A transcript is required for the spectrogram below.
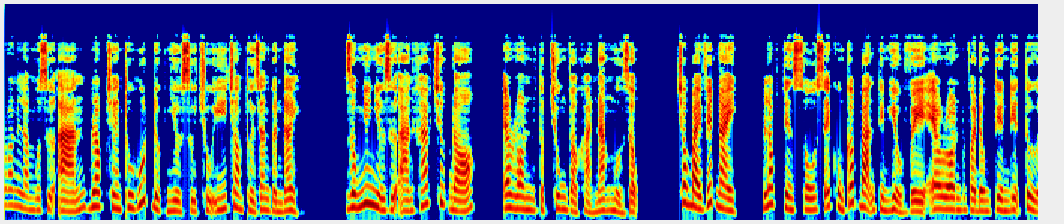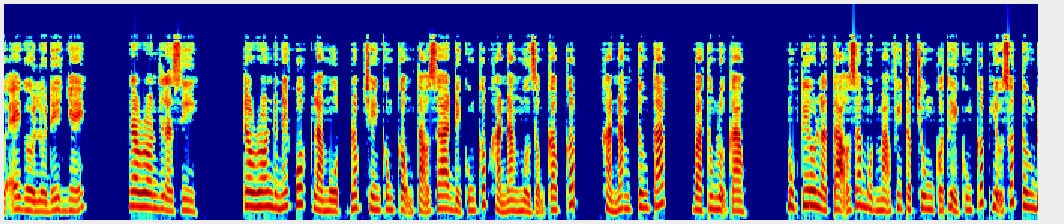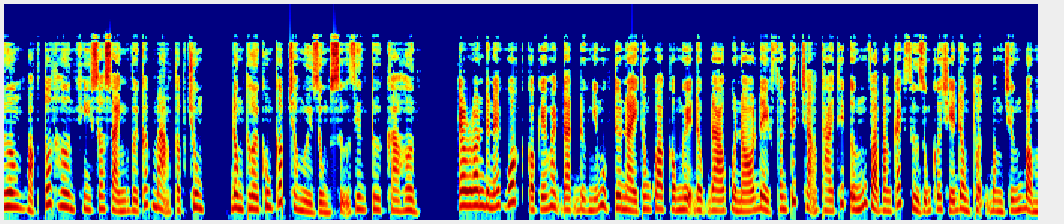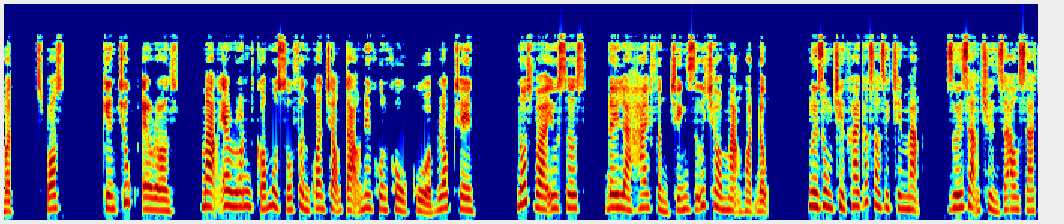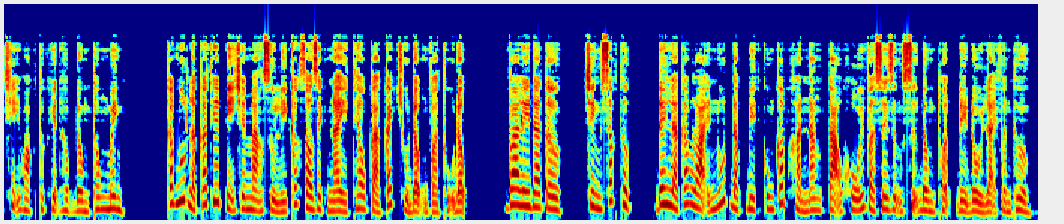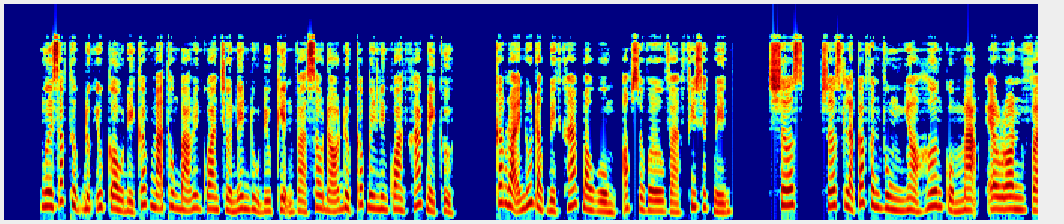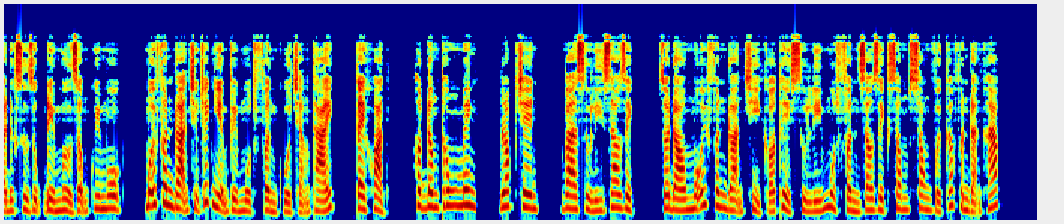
Elrond là một dự án blockchain thu hút được nhiều sự chú ý trong thời gian gần đây. Giống như nhiều dự án khác trước đó, Elrond tập trung vào khả năng mở rộng. Trong bài viết này, blog tiền số sẽ cùng các bạn tìm hiểu về Elrond và đồng tiền điện tử EGLD nhé. Elrond là gì? Elrond Network là một blockchain công cộng tạo ra để cung cấp khả năng mở rộng cao cấp, khả năng tương tác và thông lượng cao. Mục tiêu là tạo ra một mạng phi tập trung có thể cung cấp hiệu suất tương đương hoặc tốt hơn khi so sánh với các mạng tập trung, đồng thời cung cấp cho người dùng sự riêng tư cao hơn. Elrond Network có kế hoạch đạt được những mục tiêu này thông qua công nghệ độc đáo của nó để phân tích trạng thái thích ứng và bằng cách sử dụng cơ chế đồng thuận bằng chứng bảo mật, SPOS. Kiến trúc Elrond Mạng Elrond có một số phần quan trọng tạo nên khuôn khổ của blockchain. Nodes và users, đây là hai phần chính giữ cho mạng hoạt động. Người dùng triển khai các giao dịch trên mạng, dưới dạng chuyển giao giá trị hoặc thực hiện hợp đồng thông minh. Các nút là các thiết bị trên mạng xử lý các giao dịch này theo cả cách chủ động và thụ động. Validator, trình xác thực, đây là các loại nút đặc biệt cung cấp khả năng tạo khối và xây dựng sự đồng thuận để đổi lại phần thưởng. Người xác thực được yêu cầu để các mã thông báo liên quan trở nên đủ điều kiện và sau đó được các bên liên quan khác đề cử. Các loại nút đặc biệt khác bao gồm Observer và Feed Segment. Search Search là các phân vùng nhỏ hơn của mạng Elrond và được sử dụng để mở rộng quy mô. Mỗi phân đoạn chịu trách nhiệm về một phần của trạng thái, tài khoản, hợp đồng thông minh, blockchain và xử lý giao dịch. Do đó mỗi phân đoạn chỉ có thể xử lý một phần giao dịch song song với các phân đoạn khác.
